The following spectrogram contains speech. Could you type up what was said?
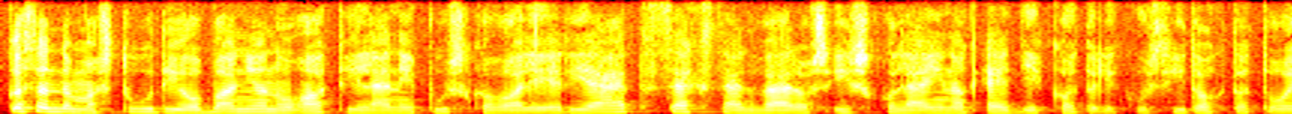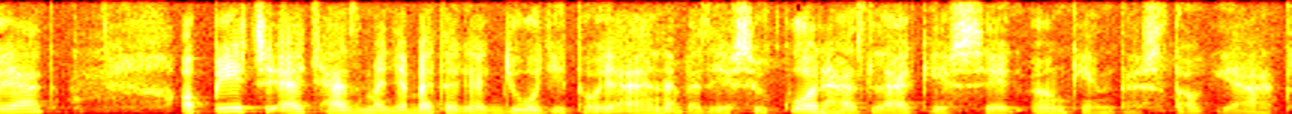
Köszöntöm a stúdióban Janó Attiláni Puska Valériát, Szexárdváros iskoláinak egyik katolikus hitoktatóját, a Pécsi Egyházmegye betegek gyógyítója elnevezésű kórház lelkészség önkéntes tagját.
